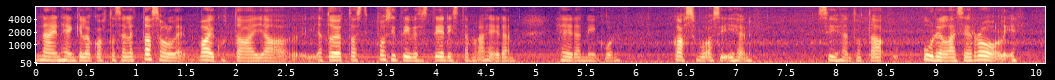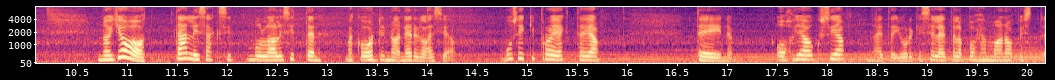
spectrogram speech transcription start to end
näin henkilökohtaiselle tasolle vaikuttaa ja, ja toivottavasti positiivisesti edistämään heidän, heidän niin kuin kasvua siihen, siihen tota uudenlaiseen rooliin. No joo, tämän lisäksi mulla oli sitten, mä koordinoin erilaisia musiikkiprojekteja, tein ohjauksia, näitä juurikin siellä Etelä-Pohjanmaan opist-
